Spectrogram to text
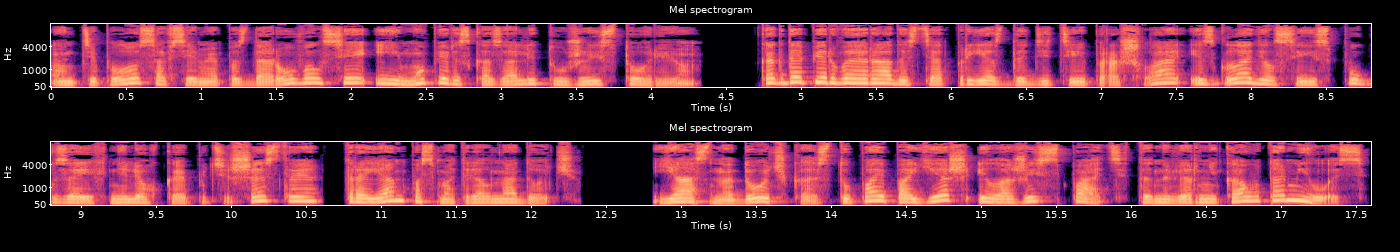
Он тепло со всеми поздоровался, и ему пересказали ту же историю. Когда первая радость от приезда детей прошла и сгладился испуг за их нелегкое путешествие, Троян посмотрел на дочь. «Ясно, дочка, ступай поешь и ложись спать, ты наверняка утомилась».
